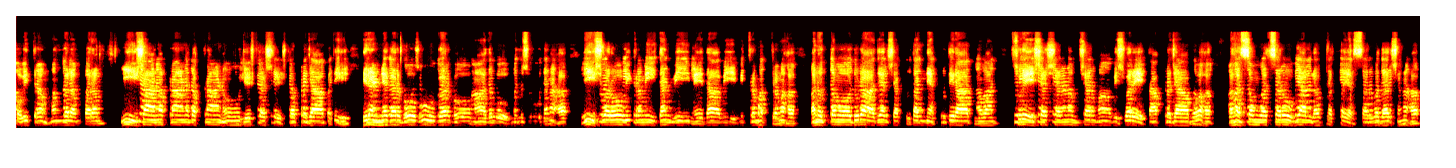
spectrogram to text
पवित्रं मङ्गलं परम् ईशानः प्राणदः प्राणो ज्येष्ठश्रेष्ठ प्रजापतिः हिरण्यगर्भो भूगर्भो माधवो मधुसूदनः ईश्वरो विक्रमी तन्वी मेधावी विक्रमक्रमः अनुत्तमो दुरादर्श कृतज्ञ कृतिरात्मवान् सुरेश शरणं शर्म विश्वरेता प्रजाभवः। अह संवत्सरो व्याल्ल प्रत्ययः सर्वदर्शनः।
